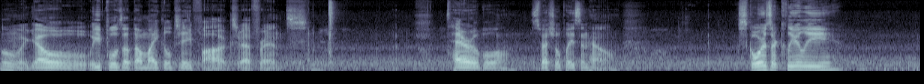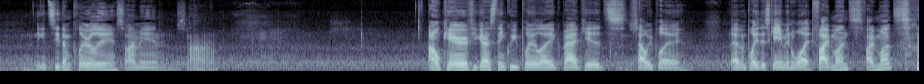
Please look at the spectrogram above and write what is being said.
oh my Yo, he pulls out the Michael J. Fox reference. Terrible. Special place in hell. Scores are clearly. You can see them clearly, so I mean, it's not. I don't care if you guys think we play like bad kids. It's how we play. I haven't played this game in what, five months? Five months?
